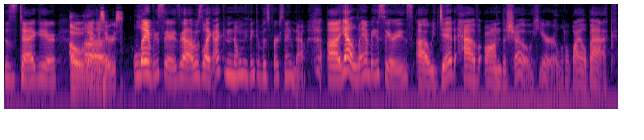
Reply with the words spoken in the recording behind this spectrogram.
his tag here? Oh, Lambie uh, series. Lambyseries. Yeah, I was like, I can only think of his first name now. Uh, yeah, Lambyseries. Uh, we did have on the show here a little while back,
